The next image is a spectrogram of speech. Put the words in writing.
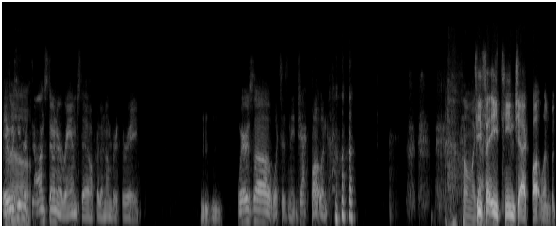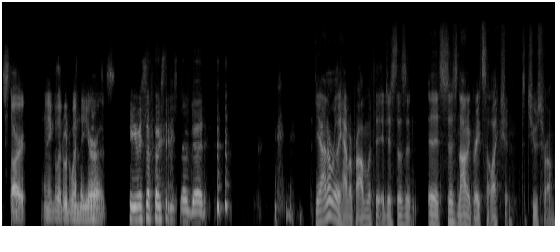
It was either Johnstone or Ramsdale for the number three. mm-hmm. Where's uh, what's his name? Jack Butland. Oh my FIFA god. 18, Jack Butland would start, and England would win the Euros. he was supposed to be so good. Yeah, I don't really have a problem with it. It just doesn't. It's just not a great selection to choose from.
